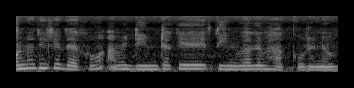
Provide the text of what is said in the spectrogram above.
অন্যদিকে দেখো, আমি ডিমটাকে তিন ভাগে ভাগ করে নেব।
